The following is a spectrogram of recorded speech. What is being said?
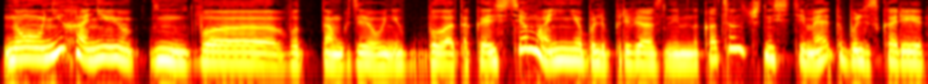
но у них они, в, вот там, где у них была такая система, они не были привязаны именно к оценочной системе, а это были скорее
